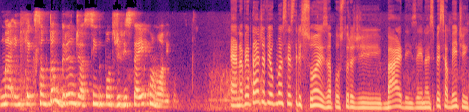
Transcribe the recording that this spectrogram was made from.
uma inflexão tão grande assim do ponto de vista econômico. É, na verdade, havia algumas restrições à postura de Biden, Zena, especialmente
